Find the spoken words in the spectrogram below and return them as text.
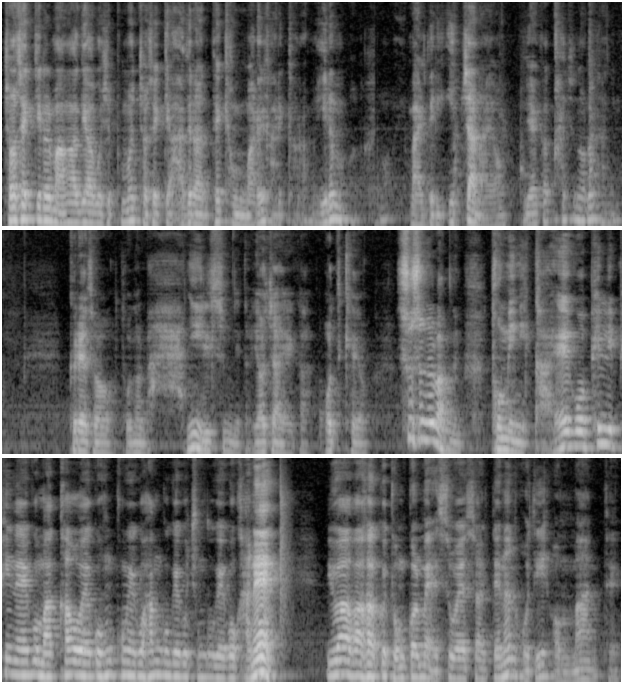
저 새끼를 망하게 하고 싶으면 저 새끼 아들한테 경마를 가르쳐라. 뭐 이런 말들이 있잖아요. 얘가 카지노를 다닌 거예요. 그래서 돈을 많이 잃습니다. 여자애가 어떻게 해요? 수순을 밟는 도미니카 애고 필리핀 애고 마카오 애고 홍콩 애고 한국 애고 중국 애고 가네 유학 가갖고 돈 걸면 SOS 할 때는 어디 엄마한테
